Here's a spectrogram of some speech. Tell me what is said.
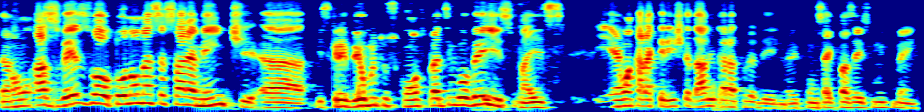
Então, às vezes, o autor não necessariamente uh, escreveu muitos contos para desenvolver isso, mas é uma característica da literatura dele, né? ele consegue fazer isso muito bem.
